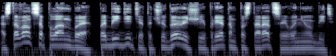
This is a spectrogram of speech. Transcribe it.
Оставался план «Б» — победить это чудовище и при этом постараться его не убить.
